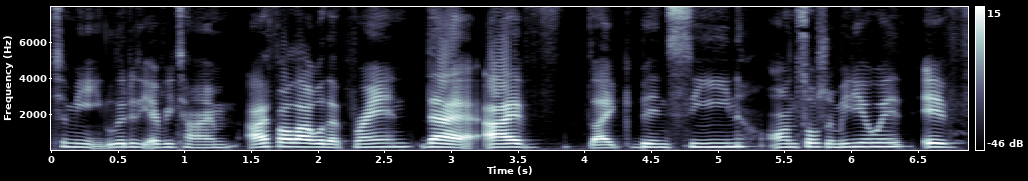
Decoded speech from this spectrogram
to me literally every time I fall out with a friend that I've like been seen on social media with. If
